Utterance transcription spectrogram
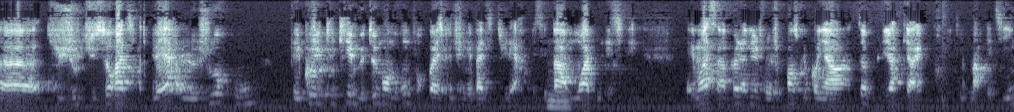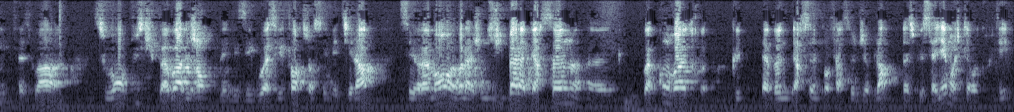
euh, tu, joues, tu seras titulaire le jour où tes coéquipiers me demanderont pourquoi est-ce que tu n'es pas titulaire. Mais c'est pas à mm. moi de décider. Et moi, c'est un peu la même chose. Je pense que quand il y a un top player qui arrive pour l'équipe marketing, ça soit souvent en plus tu peux avoir des gens qui ont des égos assez forts sur ces métiers-là. C'est vraiment voilà, je ne suis pas la personne euh, qui doit convaincre que tu es la bonne personne pour faire ce job-là, parce que ça y est, moi je t'ai recruté.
